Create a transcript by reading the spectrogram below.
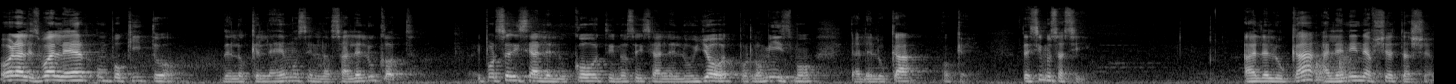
Ahora les voy a leer un poquito de lo que leemos en los alelucot. Y por eso dice alelucot y no se dice aleluyot, por lo mismo, y aleluca, ok. Decimos así. Aleluca, aleni nafshet Hashem.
